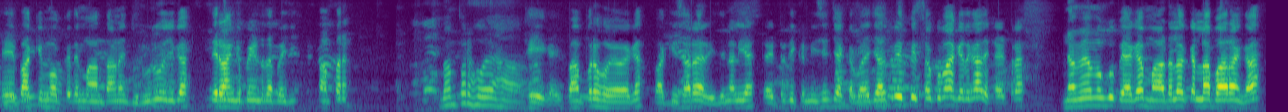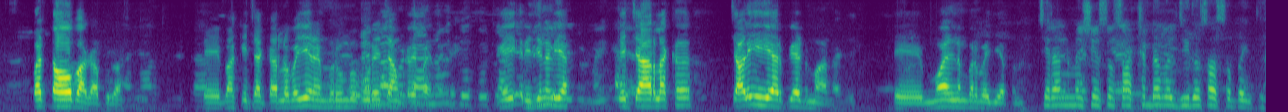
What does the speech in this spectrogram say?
ਤੇ ਬਾਕੀ ਮੌਕੇ ਤੇ ਮਾਨਤਾਨ ਜ਼ਰੂਰ ਹੋ ਜਾਏਗਾ। ਤੇ ਰੰਗ ਪੇਂਟ ਦਾ ਬਾਈ ਜੀ ਬੰਪਰ ਬੰਪਰ ਹੋਇਆ ਹਾਂ। ਠੀਕ ਹੈ ਜੀ ਬੰਪਰ ਹੋਇਆ ਹੋਏਗਾ। ਬਾਕੀ ਸਾਰਾ ਓਰੀਜਨਲ ਹੀ ਆ। ਟਰੈਕਟਰ ਦੀ ਕੰਡੀਸ਼ਨ ਚੈੱਕ ਕਰਵਾਇਆ। ਜਸਪ੍ਰੀਤ ਪਿੱਛੋਂ ਘੁਮਾ ਕੇ ਦਿਖਾ ਦੇ ਟਰੈਕਟਰ ਨਵੇਂ ਵਾਂਗੂ ਪਿਆ ਗਿਆ ਮਾਡਲ ਕੱਲਾ 12 ਹੈਗਾ ਪਰ ਟੌਪ ਹੈਗਾ ਪੂਰਾ। ਤੇ ਬਾਕੀ ਚੈੱਕ ਕਰ ਲਓ ਬਾਈ ਰਿੰਬ ਰੂੰਬ ਪੂਰੇ ਚਮਕਦੇ ਪਏ ਨੇ। ਇਹ ਓਰੀਜਨਲ ਹੀ ਆ। ਤੇ 4 ਲੱਖ 40 ਹਜ਼ਾਰ ਰੁਪਇਆ ਡਿਮਾਂਡ ਆ ਜੀ। ਤੇ ਮੋਬਾਈਲ ਨੰਬਰ ਬਾਈ ਜੀ ਆਪਣਾ? 94660 00735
